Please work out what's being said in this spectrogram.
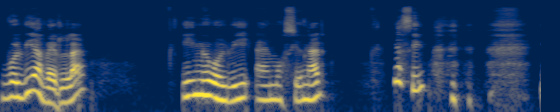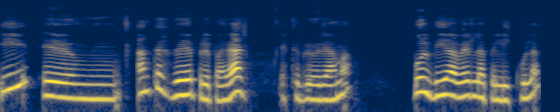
volví a verla y me volví a emocionar. Y así. y em, antes de preparar este programa, volví a ver la película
